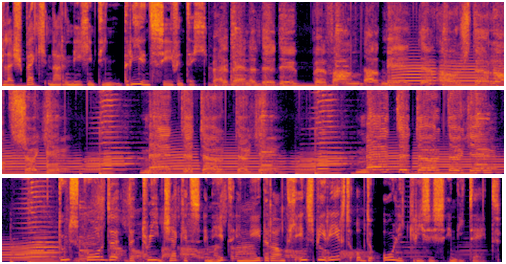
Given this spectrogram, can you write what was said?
Flashback naar 1973. Wij zijn de dupe van dat Midden-Oosten rotzotje. Met het autootje, met het autootje. Toen scoorde The Three Jackets een hit in Nederland, geïnspireerd op de oliecrisis in die tijd.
